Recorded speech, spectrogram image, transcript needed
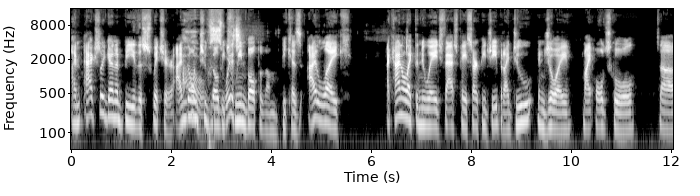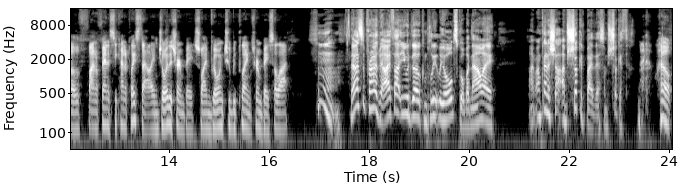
I'm actually gonna be the switcher. I'm going Oh, to go switch. between both of them because I like, I kind of like the new age fast-paced RPG, but I do enjoy my old school uh, Final Fantasy kind of playstyle. I enjoy the turn-based, so I'm going to be playing turn-based a lot. Hmm, that surprised me. I thought you would go completely old school, but now I, I'm, I'm kind of shocked. I'm shooketh by this. I'm shooketh. Well,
